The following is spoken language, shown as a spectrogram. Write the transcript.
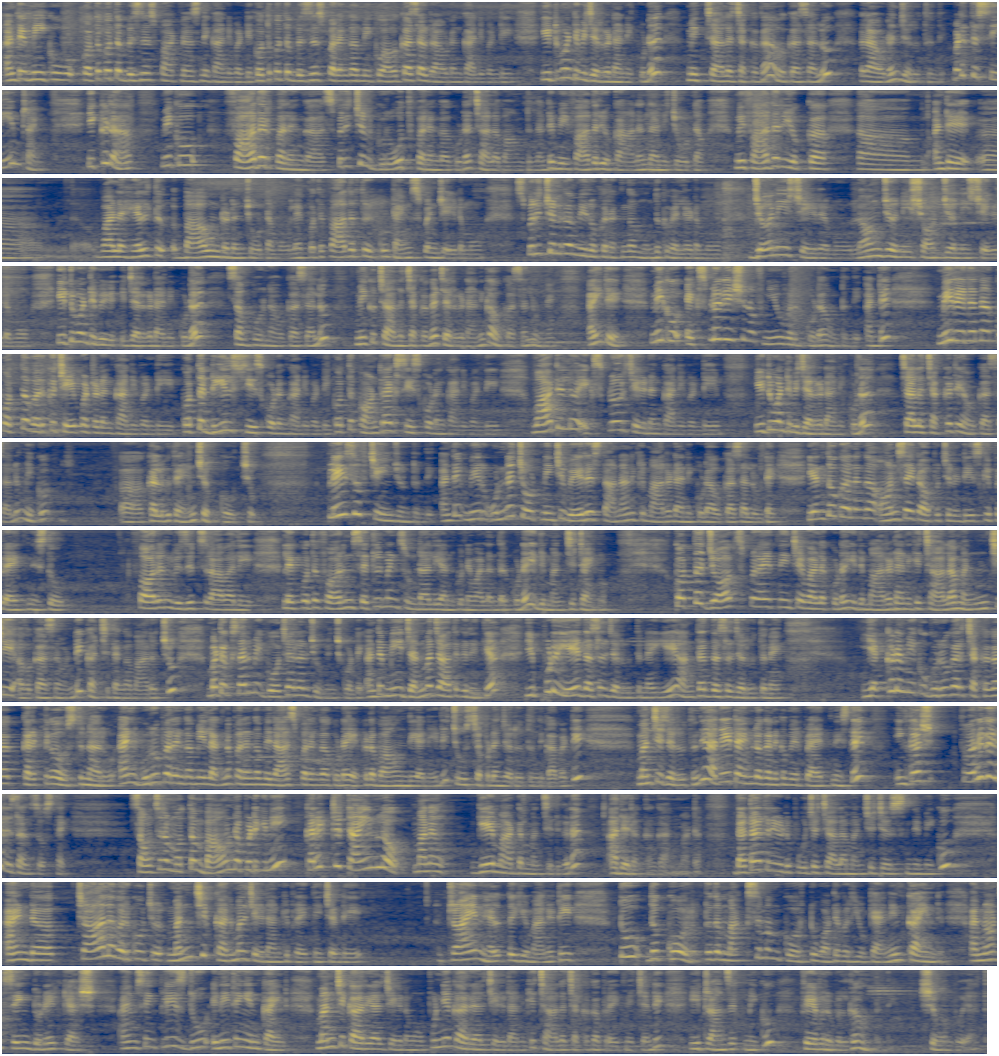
అంటే మీకు కొత్త కొత్త బిజినెస్ పార్ట్నర్స్ని కానివ్వండి కొత్త కొత్త బిజినెస్ పరంగా మీకు అవకాశాలు రావడం కానివ్వండి ఇటువంటివి జరగడానికి కూడా మీకు చాలా చక్కగా అవకాశాలు రావడం జరుగుతుంది. But at the same time ఇక్కడ మీకు ఫాదర్ పరంగా స్పిరిచువల్ గ్రోత్ పరంగా కూడా చాలా బాగుంటుంది. అంటే మీ ఫాదర్ యొక్క ఆనందాన్ని చూడడం మీ ఫాదర్ యొక్క అంటే వాళ్ళ హెల్త్ బాగుండడం చూడటము లేకపోతే ఫాదర్తో ఎక్కువ టైం స్పెండ్ చేయడము స్పిరిచువల్గా మీరు ఒక రకంగా ముందుకు వెళ్ళడము జర్నీస్ చేయడము లాంగ్ జర్నీ షార్ట్ జర్నీస్ చేయడము ఇటువంటివి జరగడానికి కూడా సంపూర్ణ అవకాశాలు మీకు చాలా చక్కగా జరగడానికి అవకాశాలు ఉన్నాయి. అయితే మీకు ఎక్స్ప్లరేషన్ ఆఫ్ న్యూ వర్క్ కూడా ఉంటుంది. అంటే మీరు ఏదైనా కొత్త వర్క్ చేపట్టడం కానివ్వండి కొత్త డీల్స్ తీసుకోవడం కానివ్వండి కొత్త కాంట్రాక్ట్స్ తీసుకోవడం కానివ్వండి వాటిల్లో ఎక్స్ప్లోర్ చేయడం కానివ్వండి ఇటువంటివి జరగడానికి కూడా చాలా చక్కటి అవకాశాలు మీకు కలుగుతాయని చెప్పుకోవచ్చు. ప్లేస్ ఆఫ్ చేంజ్ ఉంటుంది. అంటే మీరు ఉన్న చోటు నుంచి వేరే స్థానానికి మారడానికి కూడా అవకాశాలు ఉంటాయి. ఎంతో కాలంగా ఆన్ సైట్ ఆపర్చునిటీస్కి ప్రయత్నిస్తూ ఫారిన్ విజిట్స్ రావాలి లేకపోతే ఫారిన్ సెటిల్మెంట్స్ ఉండాలి అనుకునే వాళ్ళందరూ కూడా ఇది మంచి టైం కొత్త జాబ్స్ ప్రయత్నించే వాళ్ళకు కూడా ఇది మారడానికి చాలా మంచి అవకాశం అండి. ఖచ్చితంగా మారచ్చు. బట్ ఒకసారి మీ గోచారాలు చూపించుకోండి. అంటే మీ జన్మ జాతక రీత్యా ఇప్పుడు ఏ దశలు జరుగుతున్నాయి? ఏ అంతర్దశలు జరుగుతున్నాయి? ఎక్కడ మీకు గురువుగారు చక్కగా కరెక్ట్గా వస్తున్నారు? అండ్ గురుపరంగా మీ లగ్న పరంగా మీ రాశి పరంగా కూడా ఎక్కడ బాగుంది అనేది చూసి చెప్పడం జరుగుతుంది కాబట్టి మంచి జరుగుతుంది. అదే టైంలో కనుక మీరు ప్రయత్నిస్తే ఇంకా త్వరగా రిజల్ట్స్ వస్తాయి. సంవత్సరం మొత్తం బాగున్నప్పటికీ కరెక్ట్ టైంలో మనం గేమ్ ఆడడం మంచిది కదా? అదే రకంగా అనమాట దత్తాత్రేయుడు పూజ చాలా మంచి చేస్తుంది మీకు. అండ్ చాలా వరకు చూ- మంచి కర్మలు చేయడానికి ప్రయత్నించండి. Try and help the humanity to the core to the maximum core to whatever you can in kind i'm not saying donate cash i'm saying please do anything in kind మంచి కార్యాలు చేయడము పుణ్య కార్యాలు చేయడానికి చాలా చక్కగా ప్రయత్నించండి ఈ ట్రాన్సిట్ మీకు ఫేవరబుల్గా ఉంటుంది శుభం భూయాత్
